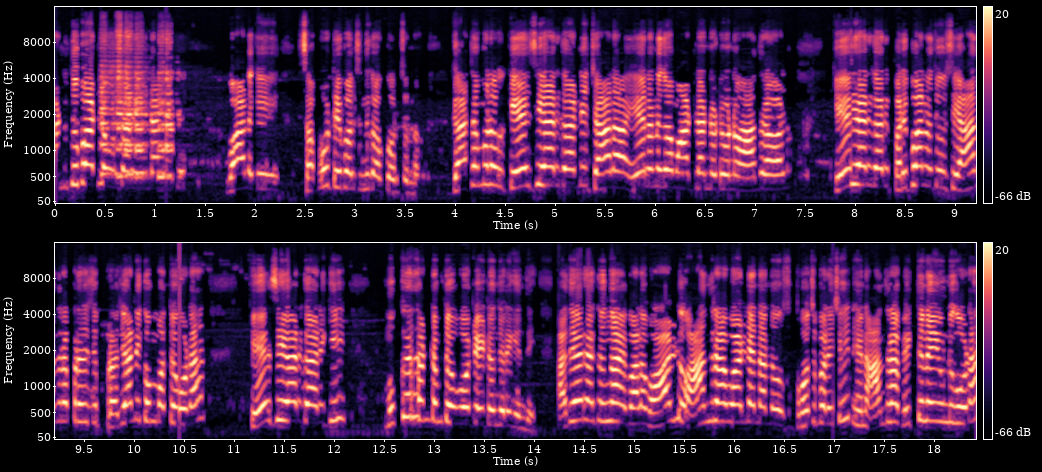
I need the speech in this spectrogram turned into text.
అందుబాటులో ఉంటారో వాళ్ళకి సపోర్ట్ ఇవ్వాల్సిందిగా కోరుతున్నాం. గతంలో కేసీఆర్ గారిని చాలా ఏలనగా మాట్లాడినటువంటి ఆంధ్ర వాళ్ళు కేసీఆర్ గారి పరిపాలన చూసి ఆంధ్రప్రదేశ్ ప్రజానికం మొత్తం కూడా కేసీఆర్ గారికి ముక్కదండంతో ఓటేయడం జరిగింది. అదే రకంగా ఇవాళ వాళ్ళు ఆంధ్ర వాళ్ళే నన్ను బోధపరిచి నేను ఆంధ్ర వ్యక్తినై ఉండి కూడా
